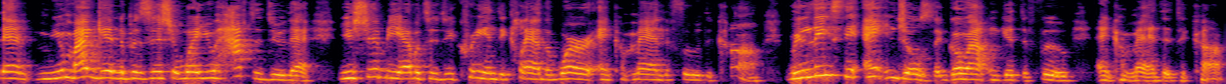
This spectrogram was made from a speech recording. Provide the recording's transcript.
then you might get in a position where you have to do that. You should be able to decree and declare the word and command the food to come. Release the angels that go out and get the food and command it to come.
